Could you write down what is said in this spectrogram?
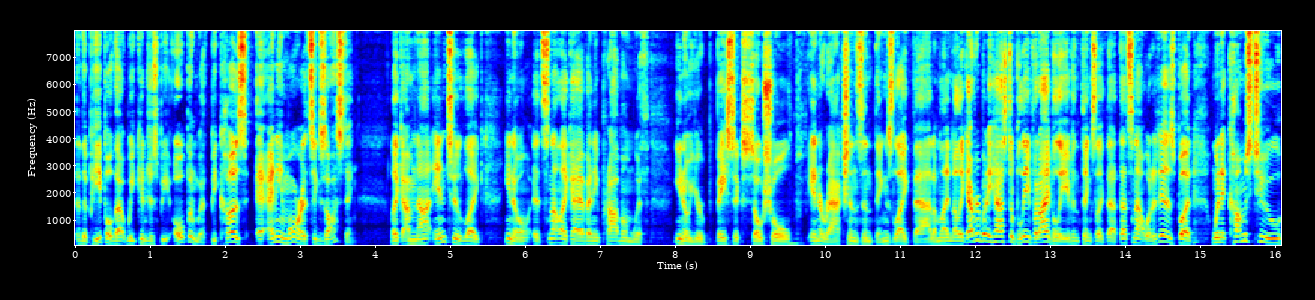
the people that we can just be open with because anymore it's exhausting. Like I'm not into like, you know, it's not like I have any problem with, you know, your basic social interactions and things like that. I'm like, now, like everybody has to believe what I believe and things like that. That's not what it is. But when it comes to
